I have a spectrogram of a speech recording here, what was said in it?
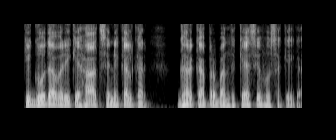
कि गोदावरी के हाथ से निकलकर घर का प्रबंध कैसे हो सकेगा।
